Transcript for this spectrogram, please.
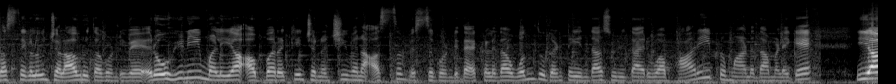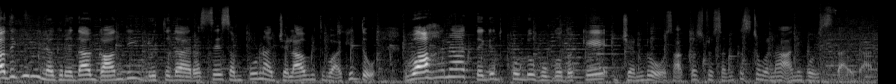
ರಸ್ತೆಗಳು ಜಲಾವೃತಗೊಂಡಿವೆ. ರೋಹಿಣಿ ಮಳೆಯ ಅಬ್ಬರಕ್ಕೆ ಜನಜೀವನ ಅಸ್ತವ್ಯಸ್ತಗೊಂಡಿದೆ. ಕಳೆದ ಒಂದು ಗಂಟೆಯಿಂದ ಸುರಿತಾ ಇರುವ ಭಾರೀ ಪ್ರಮಾಣದ ಮಳೆಗೆ ಯಾದಗಿರಿ ನಗರದ ಗಾಂಧಿ ವೃತ್ತದ ರಸ್ತೆ ಸಂಪೂರ್ಣ ಜಲಾವೃತವಾಗಿದ್ದು, ವಾಹನ ತೆಗೆದುಕೊಂಡು ಹೋಗೋದಕ್ಕೆ ಜನರು ಸಾಕಷ್ಟು ಸಂಕಷ್ಟವನ್ನು ಅನುಭವಿಸ್ತಾ ಇದ್ದಾರೆ.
